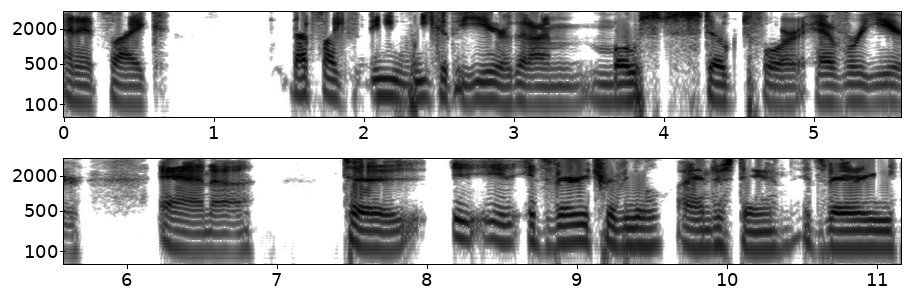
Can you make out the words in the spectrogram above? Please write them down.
and it's like that's like the week of the year that I'm most stoked for every year. And uh, to it, it, it's very trivial. I understand. It's very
